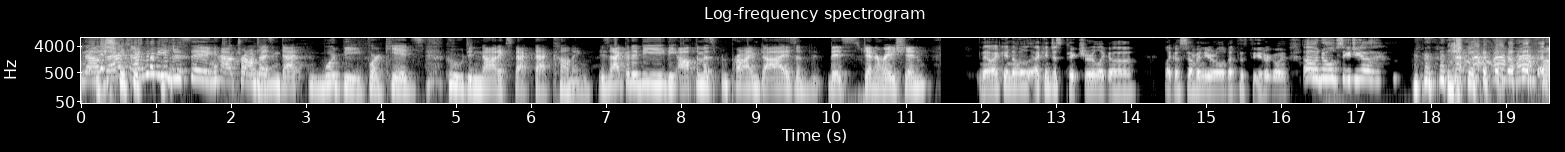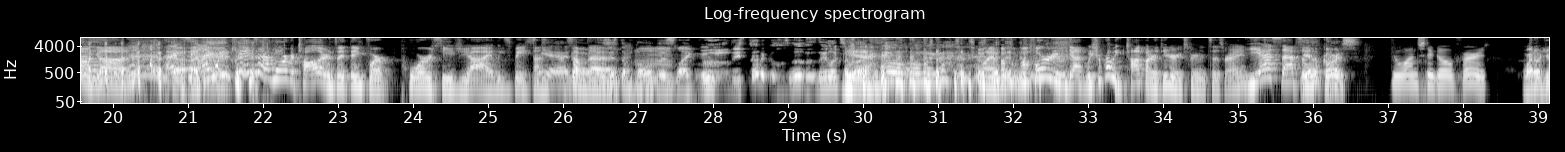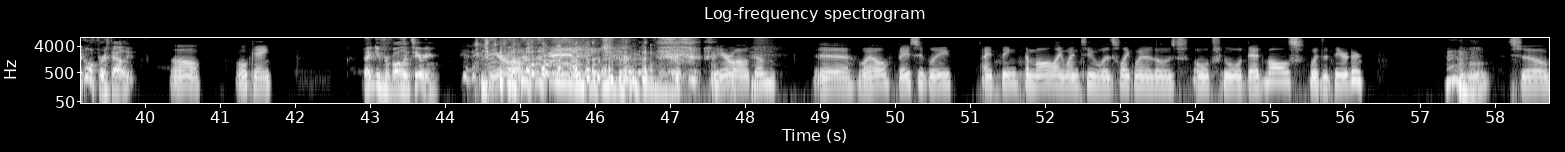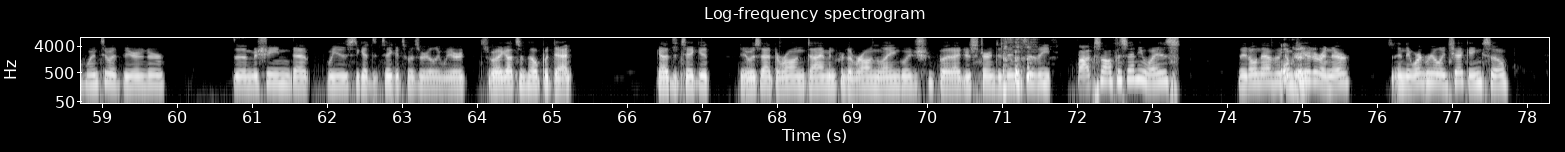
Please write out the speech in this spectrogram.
Now that's, that's going to be interesting how traumatizing that would be for kids who did not expect that coming. Is that going to be the Optimus Prime dies of this generation? Now I can I can just picture like a like a seven year old at the theater going, "Oh no, CGI!" oh god. I, see, I think kids have more of a tolerance, I think, for poor CGI, at least based on Yeah, I know. some of the. it's just the bulbous, like, ooh, these tentacles, ooh, they look so. Yeah. Oh, oh my god. Oh, yeah, but before we get, we should probably talk about our theater experiences, right? yes, absolutely. yeah, of course. Who wants to go first? Why don't you go first, Allie? Oh, okay. Thank you for volunteering. You're welcome. You're welcome. Uh, well, basically, I think the mall I went to was like one of those old school dead malls with a theater. Mm-hmm. So, went to a theater. The machine that we used to get the tickets was really weird, so I got some help with that. Got the ticket. It was at the wrong time and for the wrong language, but I just turned it into the box office anyways. They don't have the Okay. computer in there, and they weren't really checking, so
